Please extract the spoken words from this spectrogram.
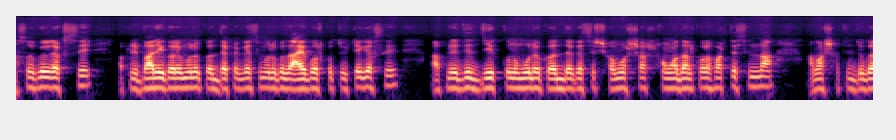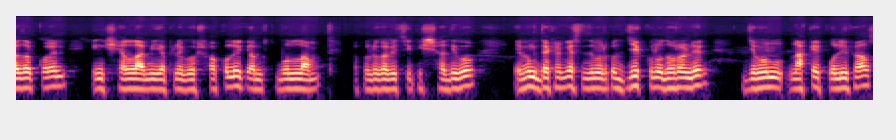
আসর করে রাখছে, আপনি বাড়ি ঘরে মনে করেন দেখা গেছে, মনে করেন আয় বরকত উঠে গেছে আপনাদের যে কোনো মনে করেন দেখা গেছে সমস্যার সমাধান করা পারতেছেন না, আমার সাথে যোগাযোগ করেন ইনশাল্লাহ আমি আপনাকে সকলেকে আমি বললাম, আপনাকে আমি চিকিৎসা দিব। এবং দেখা গেছে যে, মনে করেন যে কোনো ধরনের, যেমন নাকের পলিফাস,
